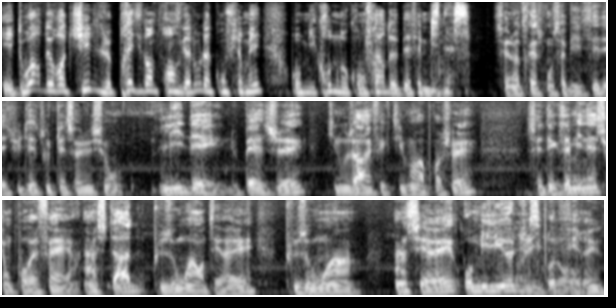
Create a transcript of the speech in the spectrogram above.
Edouard de Rothschild, le président de France Gallo, l'a confirmé au micro de nos confrères de BFM Business. C'est notre responsabilité d'étudier toutes les solutions. L'idée du PSG, qui nous a effectivement approchés, c'est d'examiner si on pourrait faire un stade plus ou moins enterré, plus ou moins inséré au milieu de l'hippodrome.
